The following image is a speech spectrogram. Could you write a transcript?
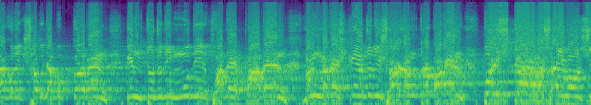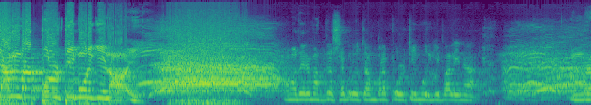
নাগরিক সুবিধা বুক করবেন, কিন্তু যদি মুদির ফাঁদে পা দেন, বাংলাদেশ নিয়ে যদি ষড়যন্ত্র করেন, পরিষ্কার ভাষায় বলছি, আমরা পোলট্রি মুরগি নয়। আমাদের মাদ্রাসাগুলোতে আমরা পোলট্রি মুরগি পালি না। আমরা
